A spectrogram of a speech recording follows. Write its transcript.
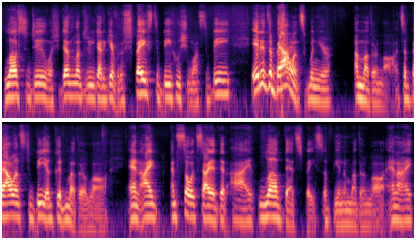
loves to do, what she doesn't love to do. You got to give her the space to be who she wants to be. It is a balance when you're a mother-in-law. It's a balance to be a good mother-in-law. And I am so excited that I love that space of being a mother-in-law. And I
